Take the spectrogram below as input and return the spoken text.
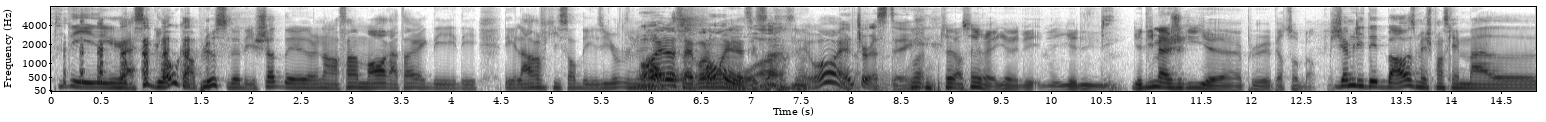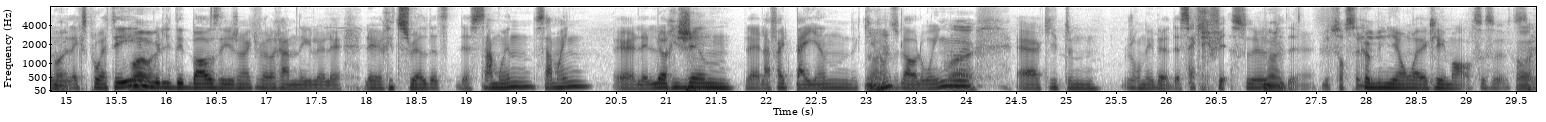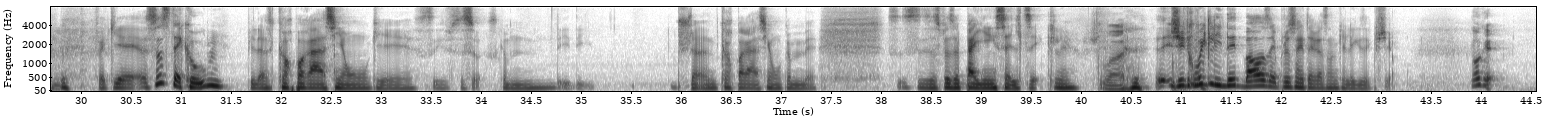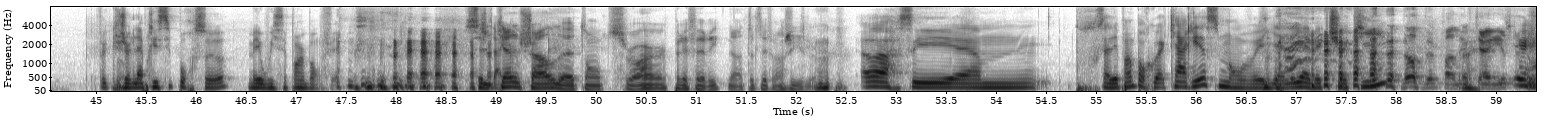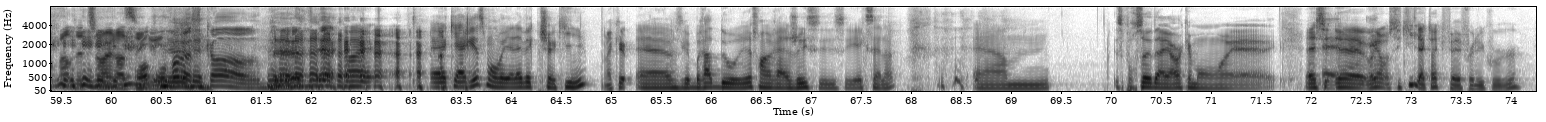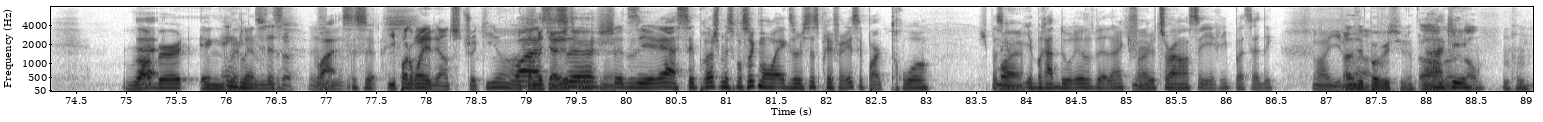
Puis des, des- assez glauques en plus, là, des shots d'un enfant mort à terre avec des, des, des larves qui sortent des yeux. là. Ouais, là, ça va loin, c'est Oh, ça. Ouais. Interesting. Ouais. C'est c'est vrai, il y a, des- il y a, il y a de l'imagerie euh, un peu perturbante. Puis j'aime l'idée de base, mais je pense qu'elle est mal Ouais. exploitée. Ouais, ouais. L'idée de base des gens qui veulent ramener là, le, le rituel de, de Samhain, Samhain euh, l'origine, la, la fête païenne qui est Mhm. rendue l'Halloween, euh, qui est une journée de, de sacrifice, là, Ouais. puis de communion avec les morts, c'est ça. Ouais. Fait que euh, ça, c'était cool. Puis la corporation, qui est- c'est c'est ça. C'est comme des, des- une corporation comme euh, c'est des espèces de païens celtiques. là. Ouais. Euh, J'ai trouvé que l'idée de base est plus intéressante que l'exécution. Ok. Fait que je l'apprécie pour ça, mais oui, c'est pas un bon film. C'est lequel, Charles, ton tueur préféré dans toutes ces franchises-là? Ah, c'est. euh, ça dépend pourquoi. Charisme, on va y aller avec Chucky. non, de parler de charisme, on parle de tueur en On, on série. va faire un score de. ouais. Euh, charisme, on va y aller avec Chucky. Ok. Euh, parce que Brad Dourif enragé, c'est excellent. Euh, c'est pour ça d'ailleurs que mon. euh, Euh, c'est euh, voyons, c'est qui l'acteur qui fait Freddy Krueger? Robert England. England. C'est ça. Ouais, c'est ça. Il est pas loin en dessous de Chucky, hein, en Ouais, termes de c'est charisme. ça. là. Je te dirais assez proche. Mais c'est pour ça que mon exercice préféré, c'est Part 3. Je sais pas Ouais. qu'il y a Brad Dourif dedans qui fait Ouais. un tueur en série possédé. Ouais, il est Ah, j'ai pas vu celui-là. Ah, Ah, ben ok.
